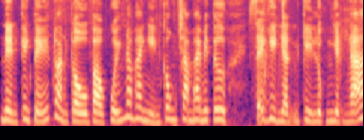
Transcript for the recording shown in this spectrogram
nền kinh tế toàn cầu vào cuối năm 2024 sẽ ghi nhận kỷ lục nhiệt ngã,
